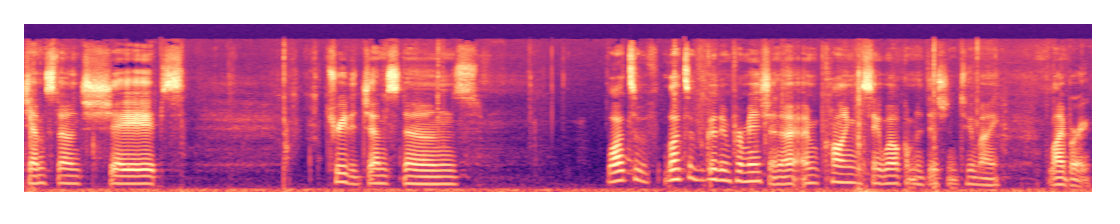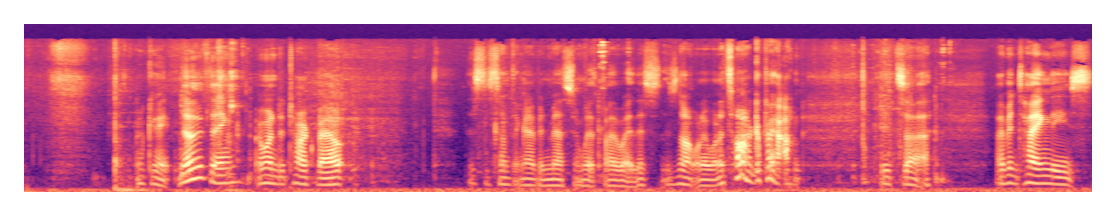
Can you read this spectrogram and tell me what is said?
gemstone shapes, treated gemstones, lots of lots of good information. I, am calling to say welcome addition to my library. Okay, another thing I wanted to talk about. This is something I've been messing with, by the way. This is not what I want to talk about. It's uh, I've been tying these.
